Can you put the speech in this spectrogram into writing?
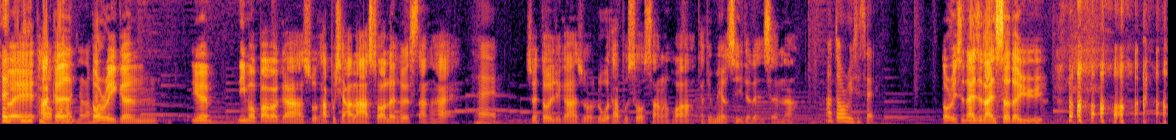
，Dory 跟他跟莫爸爸讲的话，Dory 跟，因为尼莫爸爸跟他说，他不想要让他受到任何伤害，哎，所以 Dory 就跟他说，如果他不受伤的话，他就没有自己的人生啊。那 Dory 是谁？Dory 是那只蓝色的鱼。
